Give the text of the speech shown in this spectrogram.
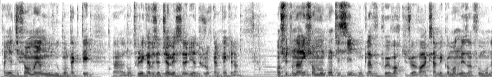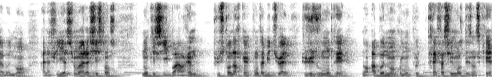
Enfin, il y a différents moyens de nous contacter. dans tous les cas, vous n'êtes jamais seul, il y a toujours quelqu'un qui est là. Ensuite, on arrive sur mon compte ici. Donc là, vous pouvez voir que je vais avoir accès à mes commandes, mes infos, mon abonnement, à l'affiliation et à l'assistance. Donc ici, bah, rien de plus standard qu'un compte habituel. Je vais juste vous montrer dans abonnement comment on peut très facilement se désinscrire.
